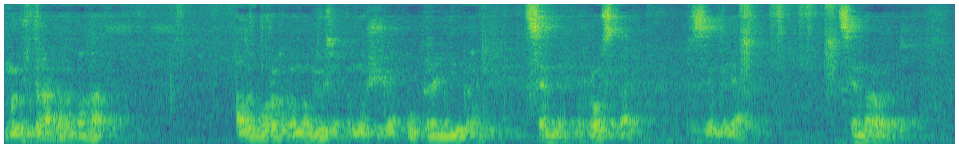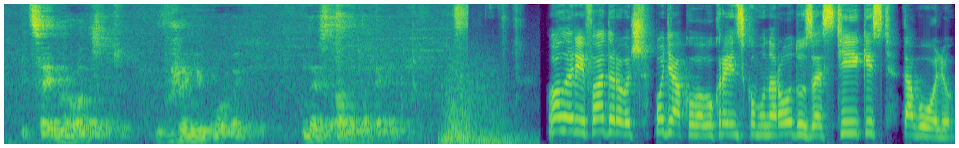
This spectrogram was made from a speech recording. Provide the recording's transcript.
Ми втратили багато. Але ворог помилився, тому що Україна це не просто земля, це народ. І цей народ вже ніколи не стане на коліна. Валерій Федорович подякував українському народу за стійкість та волю,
